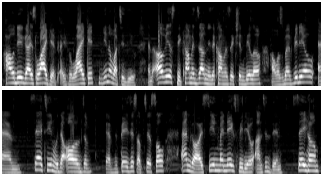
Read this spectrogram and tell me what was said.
how do you guys like it? If you like it, you know what to do. And obviously comment down in the comment section below how was my video and stay tuned with the, all of the, uh, the pages of TESOL. And guys, see you in my next video. Until then, stay home,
